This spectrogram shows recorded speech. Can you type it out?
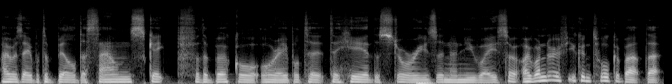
I was able to build a soundscape for the book or, or able to, to hear the stories in a new way. So I wonder if you can talk about that.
